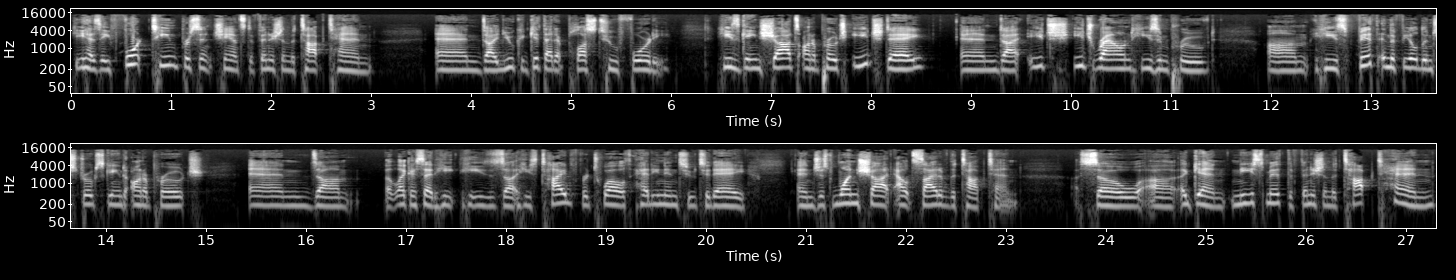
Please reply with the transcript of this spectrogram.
He has a 14% chance to finish in the top 10. And uh, you could get that at plus 240. He's gained shots on approach each day, and uh, each each round he's improved. Um, he's fifth in the field in strokes gained on approach, and um, like I said, he he's uh, he's tied for 12th heading into today and just one shot outside of the top 10. So uh, again, NeSmith to finish in the top 10,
